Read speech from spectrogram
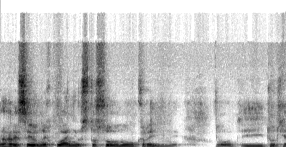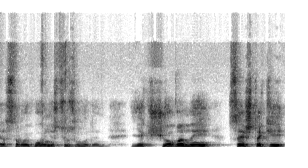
агресивних планів стосовно України. От, і тут я з тобою повністю згоден. Якщо вони все ж таки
